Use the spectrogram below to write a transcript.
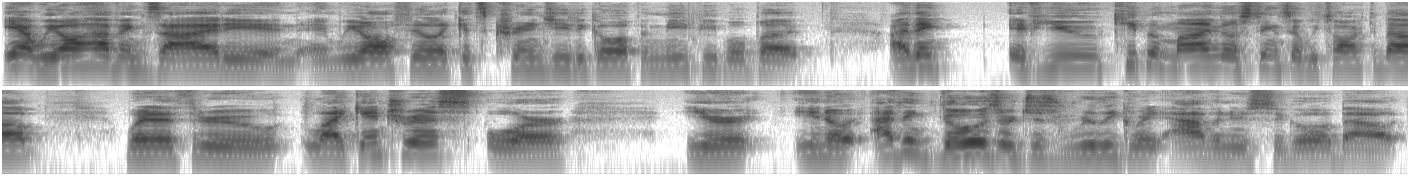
yeah, we all have anxiety and, and we all feel like it's cringy to go up and meet people. But I think if you keep in mind those things that we talked about, whether through like interests or you're, you know, I think those are just really great avenues to go about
